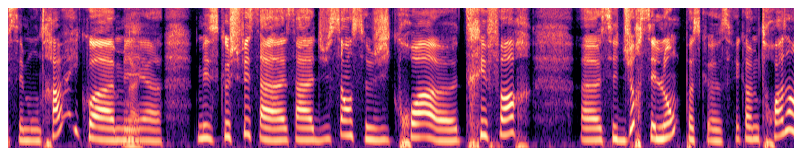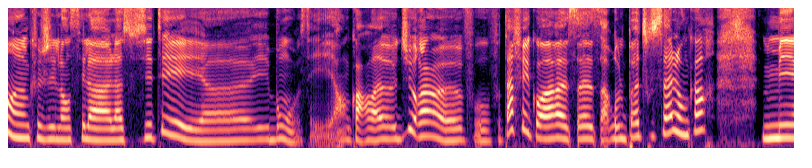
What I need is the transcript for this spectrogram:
c'est, mon travail, quoi. Mais, Ouais. euh, mais ce que je fais, ça, ça a du sens. J'y crois euh, très fort. Euh, c'est dur, c'est long parce que ça fait quand même trois ans hein, que j'ai lancé la, société et, euh, et bon, c'est encore euh, dur, hein, faut, faut taffer quoi, ça, ça roule pas tout seul encore. Mais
